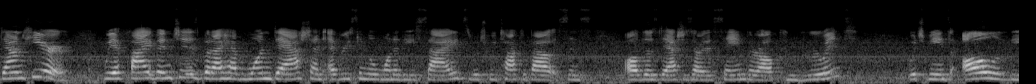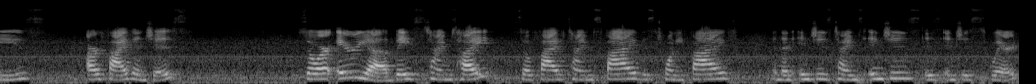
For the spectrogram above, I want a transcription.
Down here, we have five inches, but I have one dash on every single one of these sides, which we talked about since all those dashes are the same. They're all congruent, which means all of these are five inches. So our area, base times height, so 5 times 5 is 25 and then inches times inches is inches squared.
